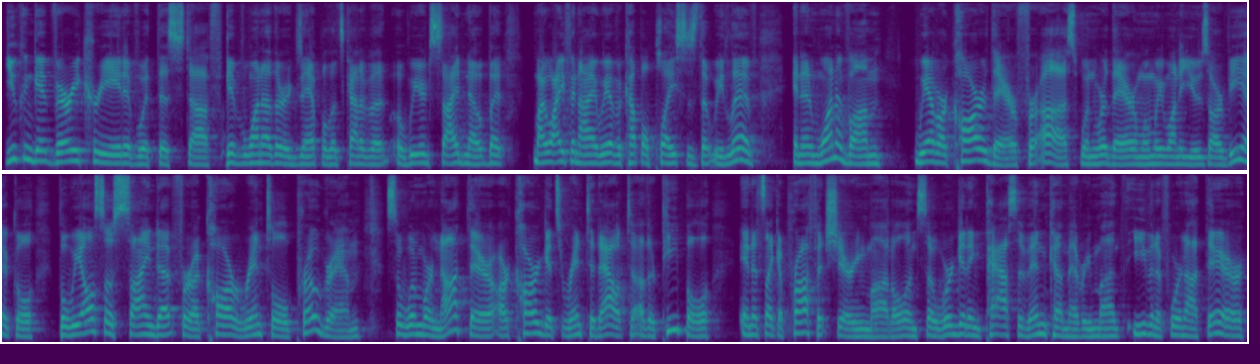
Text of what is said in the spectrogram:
You can get very creative with this stuff. Give one other example that's kind of a, a weird side note, but my wife and I, we have a couple places that we live. And in one of them, we have our car there for us when we're there and when we want to use our vehicle, but we also signed up for a car rental program. So when we're not there, our car gets rented out to other people and it's like a profit sharing model. And so we're getting passive income every month, even if we're not there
